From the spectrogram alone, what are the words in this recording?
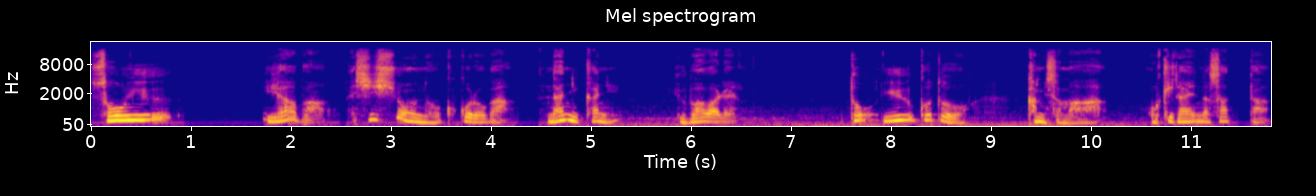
そういう、いわば師匠の心が何かに奪われるということを神様はお嫌いなさった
